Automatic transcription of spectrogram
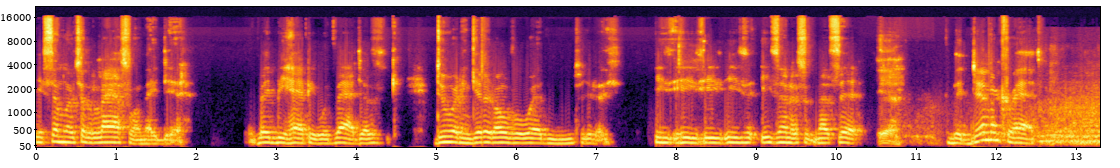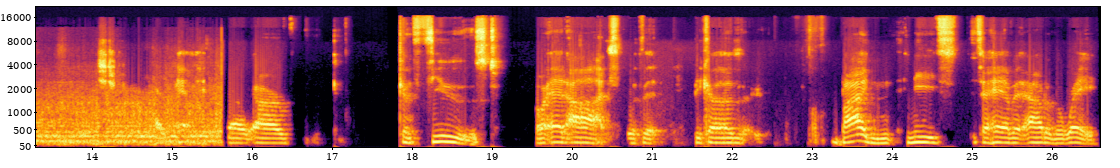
It's similar to the last one they did. They'd be happy with that. Just do it and get it over with. And, you know, he, he, he, he's he's innocent. That's it. Yeah. The Democrats are, are confused or at odds with it because Biden needs to have it out of the way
